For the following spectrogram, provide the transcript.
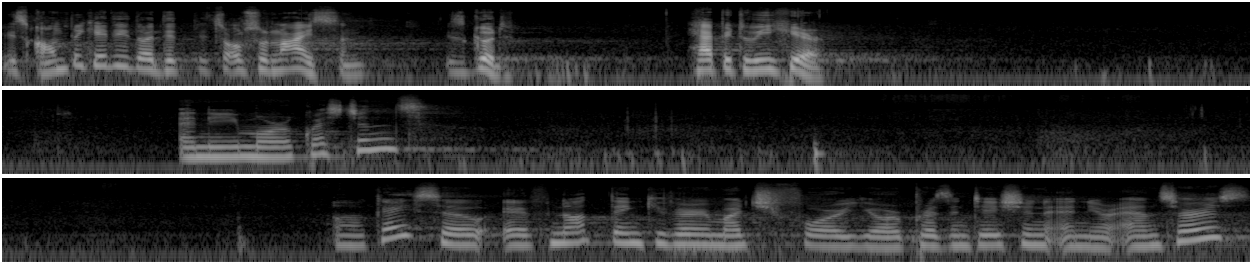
It's complicated, but it, it's also nice and it's good. Happy to be here. Any more questions? Okay, so if not, thank you very much for your presentation and your answers.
